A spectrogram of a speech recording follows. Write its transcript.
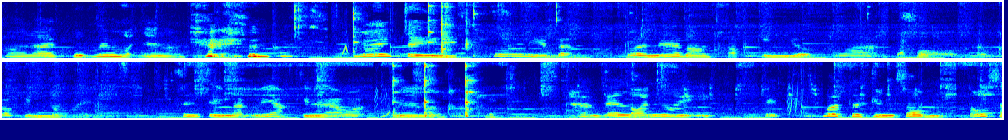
พอไลฟ์ปุ๊บไม่หมดแน่นอนไม่จริงพวกนี้แบบโดนแม่บังคับกินเยอะเพราะว่าผอมแล้วก็กินน้อย จริงๆแบบไม่อยากกินแล้วอะแม่บังคับให้กินแถมได้ร้อนหน่อยอีกติดว่าจะกินส้มต้องแส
